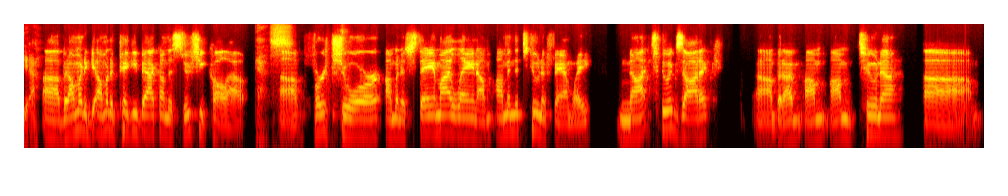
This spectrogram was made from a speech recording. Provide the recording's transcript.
Yeah. Uh, but I'm gonna I'm gonna piggyback on the sushi call out. Yes. Uh, for sure, I'm gonna stay in my lane. I'm I'm in the tuna family, not too exotic, uh, but I'm I'm I'm tuna. Um,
